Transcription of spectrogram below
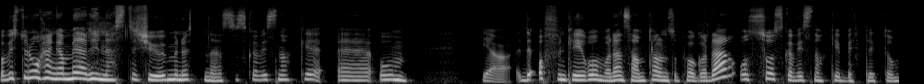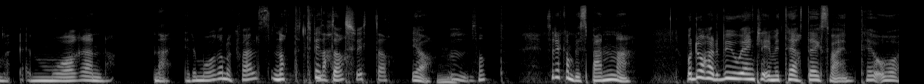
Og hvis du nå henger med de neste 20 minuttene, så skal vi snakke eh, om ja, det offentlige rom og den samtalen som pågår der. Og så skal vi snakke bitte litt om morgen... Nei, er det morgen og kvelds? Natt-Twitter. Natt-Twitter. Ja, Mm. sant? Så det kan bli spennende. Og da hadde vi jo egentlig invitert deg, Svein, til å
